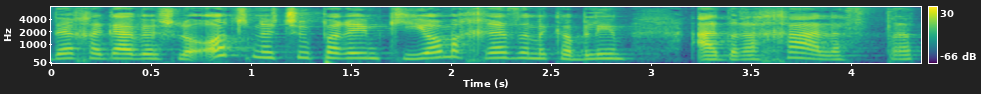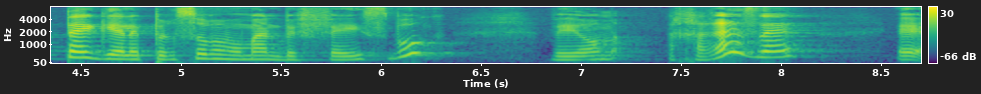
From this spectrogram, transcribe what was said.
דרך אגב, יש לו עוד שני צ'ופרים, כי יום אחרי זה מקבלים הדרכה על אסטרטגיה לפרסום ממומן בפייסבוק, ויום אחרי זה, אה,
